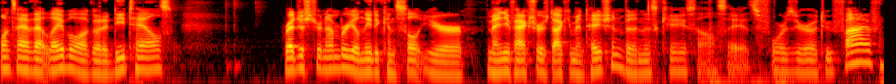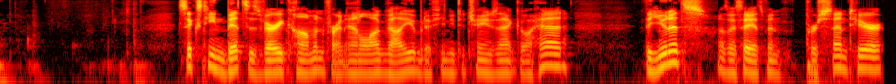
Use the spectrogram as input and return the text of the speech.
Once I have that label, I'll go to details. Register number, you'll need to consult your manufacturer's documentation, but in this case, I'll say it's 4025. 16 bits is very common for an analog value, but if you need to change that, go ahead. The units, as I say, it's been percent here.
